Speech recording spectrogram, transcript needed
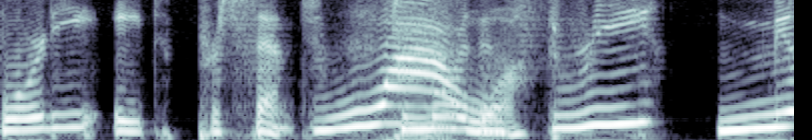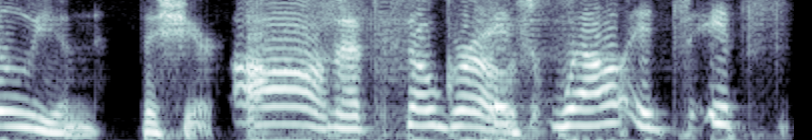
48%. To more than 3 million this year. Oh, that's so gross. It's well, it's it's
